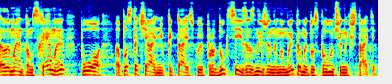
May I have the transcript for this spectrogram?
елементом схеми по постачанню китайської продукції за зниженими митами до Сполучених Штатів,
